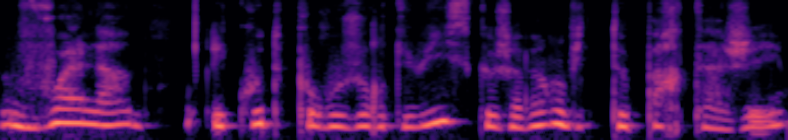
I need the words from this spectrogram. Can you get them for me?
Voilà, écoute, pour aujourd'hui, ce que j'avais envie de te partager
